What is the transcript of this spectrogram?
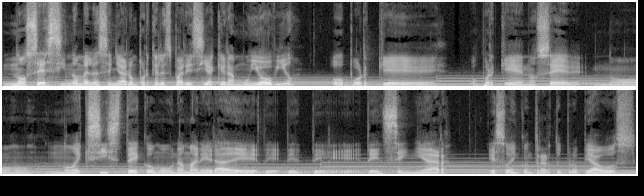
no sé si no me lo enseñaron porque les parecía que era muy obvio o porque, o porque no sé, no, no existe como una manera de, enseñar eso de encontrar tu propia voz.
